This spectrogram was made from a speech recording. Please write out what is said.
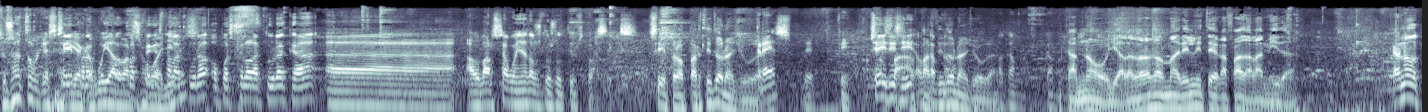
tu saps el que Sí, seria però que avui el Barça guanyés? lectura o pots fer la lectura que eh, el Barça ha guanyat els dos últims clàssics. Sí, però el partit on es juga? Tres? Bé, en fi. Sí, sí, sí. El partit Camp on Nou. es juga? Al Camp Nou, Camp Nou. Camp Nou, i aleshores el Madrid li té agafada la mida. Canut,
